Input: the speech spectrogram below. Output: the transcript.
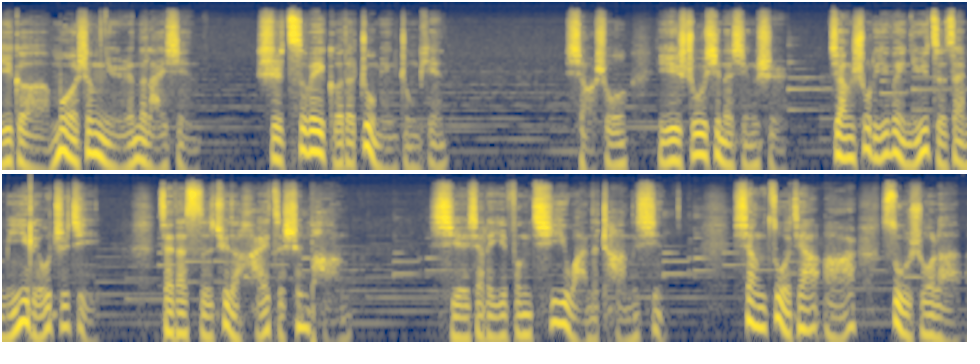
一个陌生女人的来信，是茨威格的著名中篇。小说以书信的形式，讲述了一位女子在弥留之际，在她死去的孩子身旁，写下了一封凄婉的长信，向作家 R 诉说了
